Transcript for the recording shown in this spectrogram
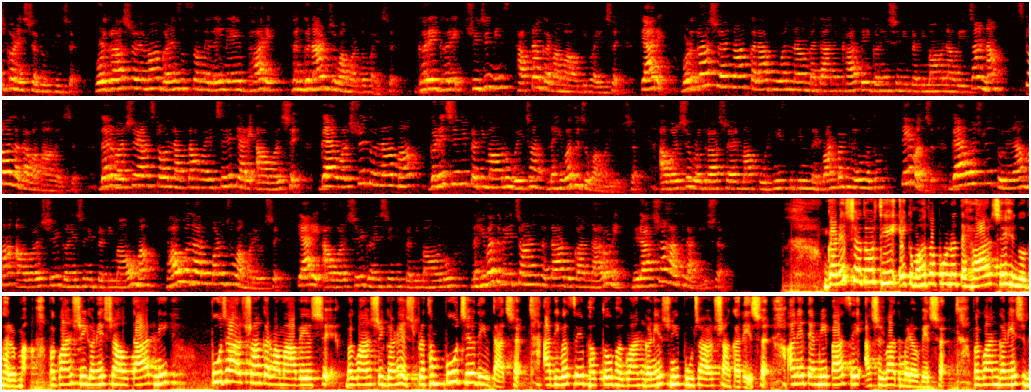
રોજ ગણેશ ચતુર્થી છે. વડોદરા શહેરમાં ગણેશ ઉત્સવને લઈને ભારે થનગનાટ જોવા મળતો હોય છે. ઘરે ઘરે શ્રીજીની સ્થાપના કરવામાં આવતી હોય છે. ત્યારે વડોદરા શહેરના કલાભુવનના મેદાન ખાતે ગણેશજીની પ્રતિમાઓના વેચાણના સ્ટોલ લગાવવામાં આવે છે. દર વર્ષે આ સ્ટોલ લાગતા હોય છે, ત્યારે આ વર્ષે ગયા વર્ષની તુલનામાં ગણેશજીની પ્રતિમાઓનું વેચાણ નહિવત જોવા મળ્યું છે. આ વર્ષે વડોદરા શહેરમાં પૂરની સ્થિતિનું નિર્માણ પણ થયું હતું. તેમજ ગયા વર્ષની તુલનામાં આ વર્ષે ગણેશજીની પ્રતિમાઓમાં ભાવ પણ જોવા મળ્યો છે. ત્યારે આ વર્ષે ગણેશજીની પ્રતિમાઓનું નહિવત વેચાણ થતા દુકાનદારોને નિરાશા હાથ લાગી છે. ગણેશ ચતુર્થી એક મહત્વપૂર્ણ તહેવાર છે હિન્દુ ધર્મમાં. ભગવાન શ્રી ગણેશના અવતારની પૂજા અર્ચના કરવામાં આવે છે. ભગવાન શ્રી ગણેશ પ્રથમ પૂજ્ય દેવતા છે. આ દિવસે ભક્તો ભગવાન ગણેશની પૂજા અર્ચના કરે છે અને તેમની પાસે આશીર્વાદ મેળવે છે. ભગવાન ગણેશ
